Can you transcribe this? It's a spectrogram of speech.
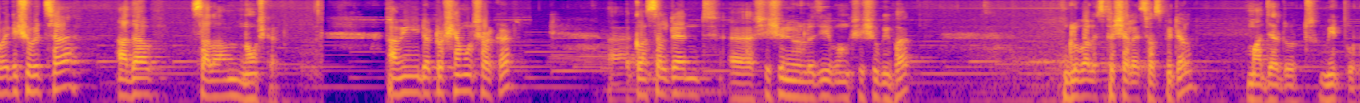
সবাইকে শুভেচ্ছা, আদাব, সালাম, নমস্কার। আমি ডক্টর শ্যামল সরকার কনসালট্যান্ট শিশু নিউরোলজি এবং শিশু বিভাগ global specialize hospital Mazar road, Mirpur.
